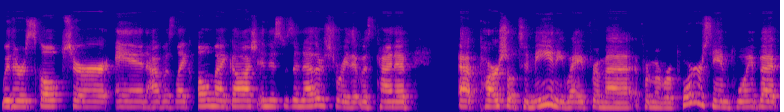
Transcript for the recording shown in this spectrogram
with her sculpture. And I was like, oh my gosh. And this was another story that was kind of uh, partial to me anyway, from a, from a reporter standpoint, but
